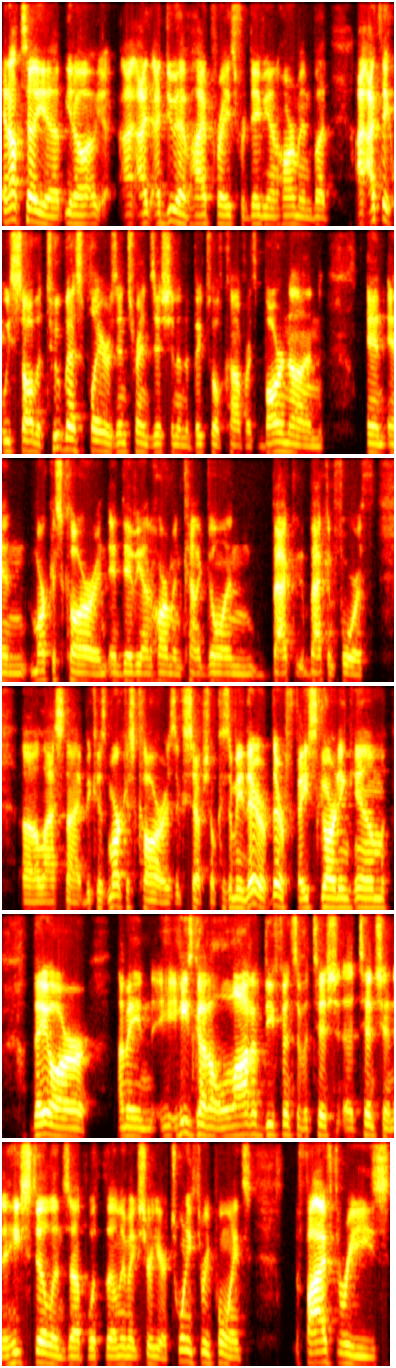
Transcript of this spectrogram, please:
and I'll tell you, you know, I, I do have high praise for De'Vion Harmon, but I, I think we saw the two best players in transition in the Big Twelve conference, bar none and and Marcus Carr and, and De'Vion Harmon kind of going back back and forth uh, last night because Marcus Carr is exceptional. Because I mean, they're they're face guarding him. They are. I mean, he's got a lot of defensive attention, attention, and he still ends up with. Let me make sure here: twenty three points, five threes.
